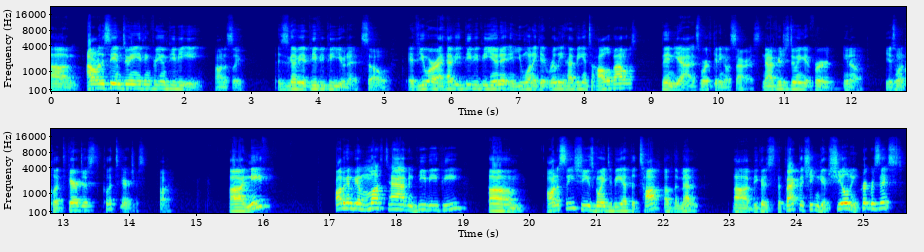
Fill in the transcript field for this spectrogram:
Um, I don't really see him doing anything for you in PvE, honestly. This is going to be a PvP unit. So if you are a heavy PvP unit and you want to get really heavy into hollow battles, then yeah, it's worth getting Osiris. Now, if you're just doing it for, you know, you just want to collect the characters, collect the characters. Fine. Uh, Neith, probably going to be a must-have in PvP. Um, honestly, she's going to be at the top of the meta uh, because the fact that she can give shield and crit resist,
